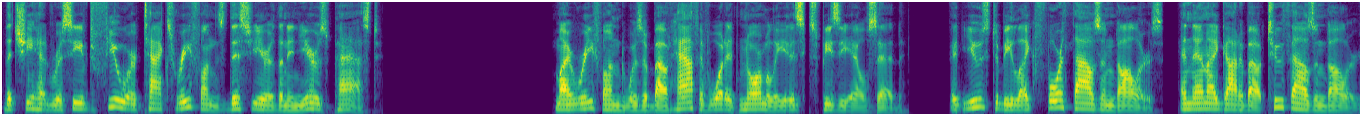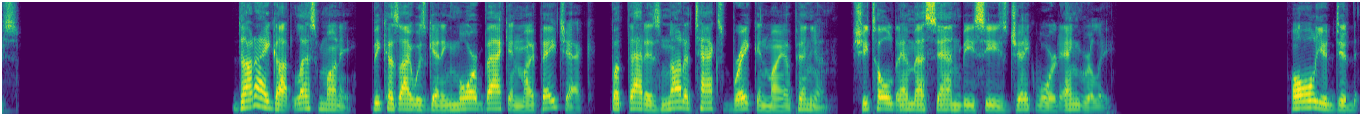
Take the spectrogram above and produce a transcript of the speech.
that she had received fewer tax refunds this year than in years past. My refund was about half of what it normally is, Speziale said. It used to be like $4,000, and then I got about $2,000. I got less money because I was getting more back in my paycheck, but that is not a tax break in my opinion, she told MSNBC's Jake Ward angrily. All you did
